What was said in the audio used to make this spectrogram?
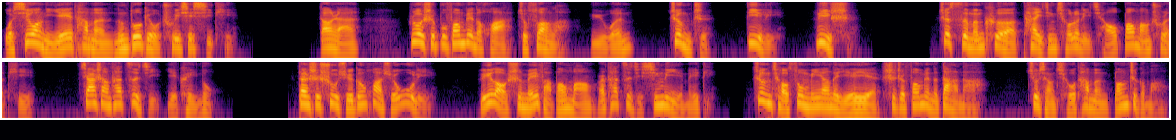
我希望你爷爷他们能多给我出一些习题。当然，若是不方便的话，就算了。语文、政治、地理、历史这四门课，他已经求了李乔帮忙出了题，加上他自己也可以弄。但是数学跟化学、物理，李老师没法帮忙，而他自己心里也没底。正巧宋明阳的爷爷是这方面的大拿，就想求他们帮这个忙。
